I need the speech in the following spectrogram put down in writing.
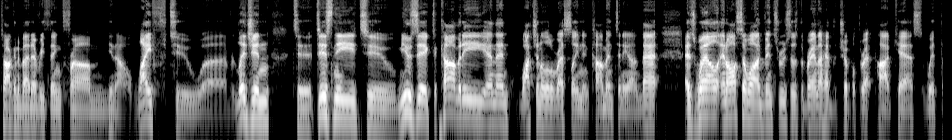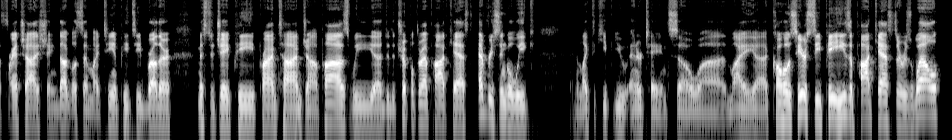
talking about everything from you know life to uh, religion to Disney to music to comedy, and then watching a little wrestling and commenting on that as well. And also on Vince Russo's The Brand, I have the Triple Threat podcast with the franchise, Shane Douglas, and my TMPT brother, Mr. JP, Primetime, John Paz. We uh, do the Triple Threat podcast every single week and like to keep you entertained. So, uh, my uh, co host here, CP, he's a podcaster as well.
